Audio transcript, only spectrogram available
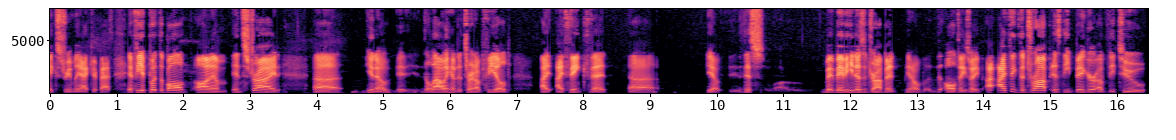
extremely accurate pass. If he had put the ball on him in stride, uh, you know, it, allowing him to turn upfield, I I think that uh, you know this maybe he doesn't drop it. You know, all things right. I, I think the drop is the bigger of the two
